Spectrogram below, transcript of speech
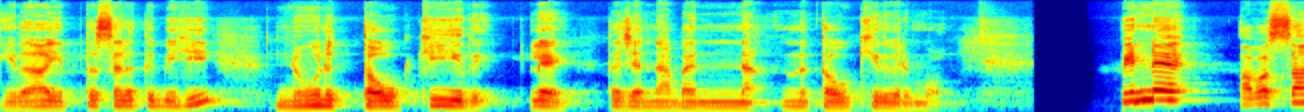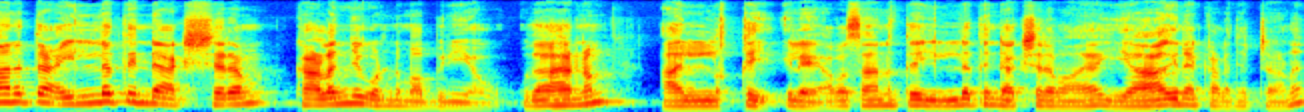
ഇതാ ഇത്തസലത്ത് ബിഹി നൂന് തൗക്കീദ് അല്ലേ തജന്നബന്ന. നൂന് തൗക്കീദ് വരുമ്പോൾ. പിന്നെ അവസാനത്തെ ഇല്ലത്തിന്റെ അക്ഷരം കളഞ്ഞുകൊണ്ട് മബിനിയാവും. ഉദാഹരണം അൽഖി ഇല്ലേ അവസാനത്തെ ഇല്ലത്തിന്റെ അക്ഷരമായ യാഗിനെ കളഞ്ഞിട്ടാണ്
